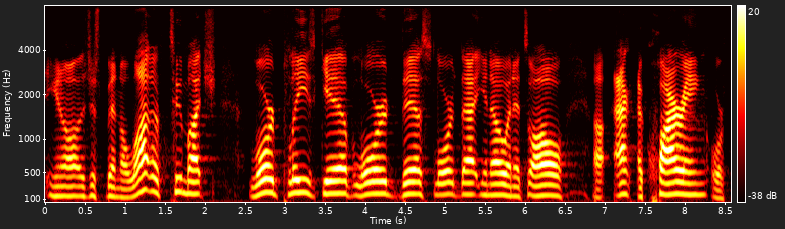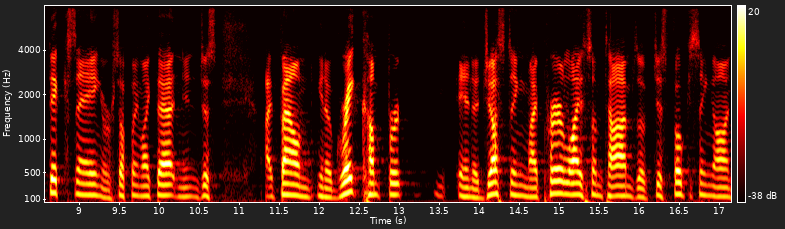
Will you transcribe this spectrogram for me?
you know, there's just been a lot of too much, Lord, please give, Lord, this, Lord, that, you know, and it's all uh, acquiring or fixing or something like that. And just, I found, you know, great comfort in adjusting my prayer life sometimes of just focusing on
